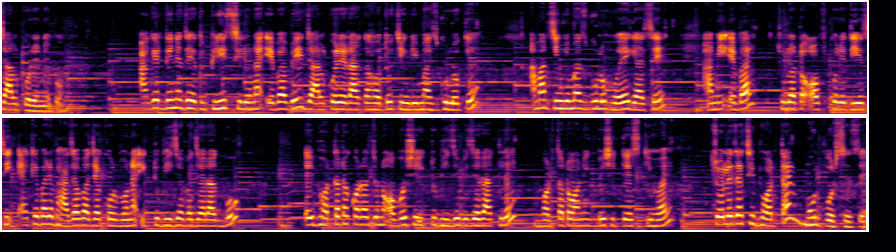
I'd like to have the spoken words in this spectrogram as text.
জাল করে নেব। আগের দিনে যেহেতু ফ্রিজ ছিল না, এভাবেই জাল করে রাখা হতো চিংড়ি মাছগুলোকে। আমার চিংড়ি মাছগুলো হয়ে গেছে। আমি এবার চুলাটা অফ করে দিয়েছি। একেবারে ভাজা ভাজা করব না, একটু ভিজা ভাজা রাখব। এই ভর্তাটা করার জন্য অবশ্যই একটু ভিজে ভিজে রাখলে ভর্তাটা অনেক বেশি টেস্টি হয়। চলে যাচ্ছি ভর্তার মূল প্রসেসে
